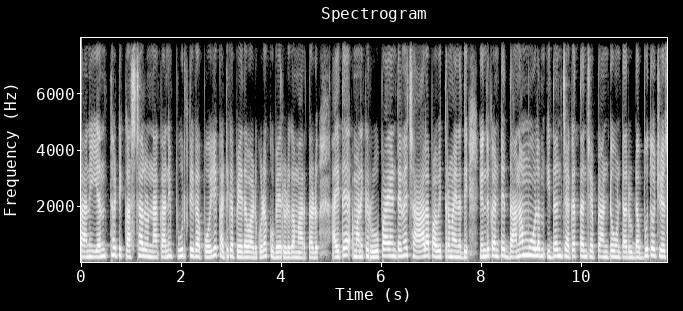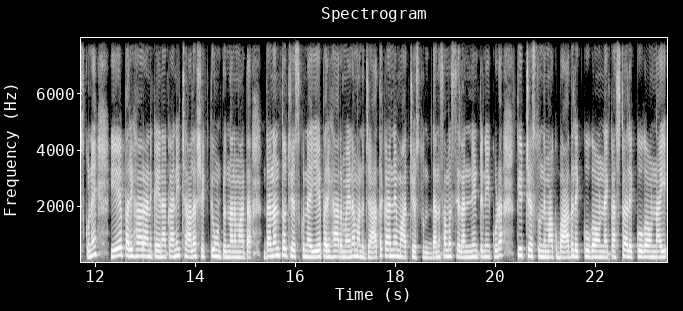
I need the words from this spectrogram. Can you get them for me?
కానీ ఎంతటి కష్టాలున్నా కానీ పూర్తిగా పోయి కటిక పేదవాడు కూడా కుబేరుడిగా మారతాడు. అయితే మనకి రూపాయి అంటేనే చాలా పవిత్రమైనది. ఎందుకంటే ధనం మూలం ఇదం జగత్ అని చెప్పి అంటూ ఉంటారు. డబ్బుతో చేసుకునే ఏ పరిహారానికైనా కానీ చాలా శక్తి ఉంటుందన్నమాట. ధనంతో చేసుకునే ఏ పరిహారమైనా మన జాతకాన్నే మార్చేస్తుంది. ధన సమస్యలన్నింటినీ కూడా తీర్చేస్తుంది. మాకు బాధలు ఎక్కువగా ఉన్నాయి కష్టాలు ఎక్కువగా ఉన్నాయి.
